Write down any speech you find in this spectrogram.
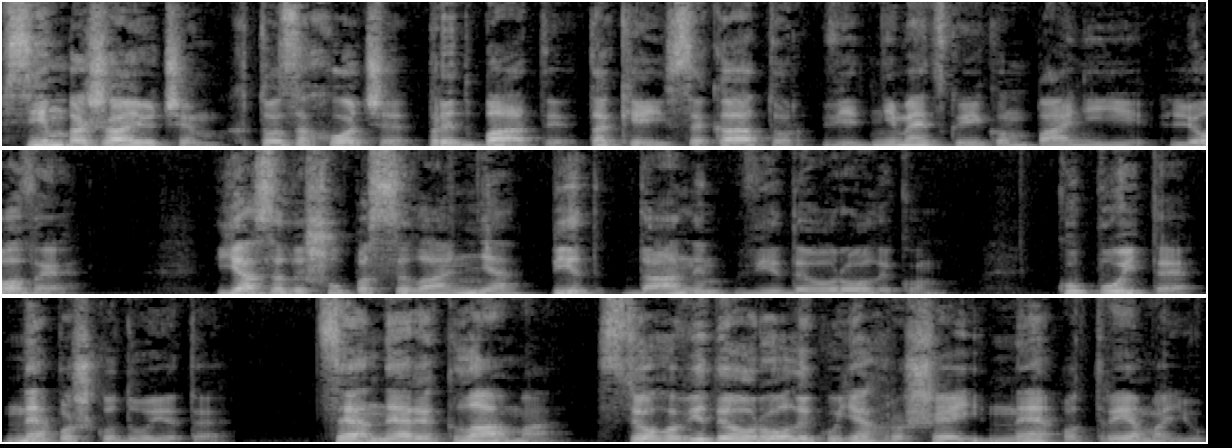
Всім бажаючим, хто захоче придбати такий секатор від німецької компанії Льове, я залишу посилання під даним відеороликом. Купуйте, не пошкодуєте. Це не реклама. З цього відеоролику я грошей не отримаю.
